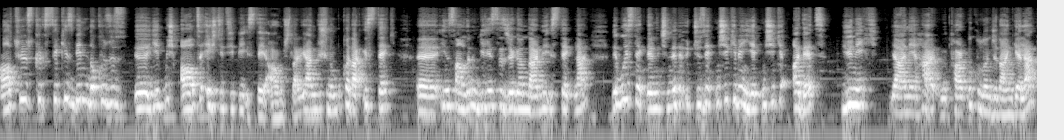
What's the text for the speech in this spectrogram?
648.976 HTTP isteği almışlar. Yani düşünün bu kadar istek e, insanların bilinçsizce gönderdiği istekler ve bu isteklerin içinde de 372.072 adet unique yani her farklı kullanıcıdan gelen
